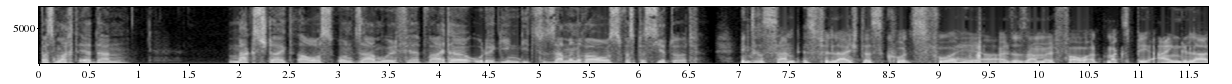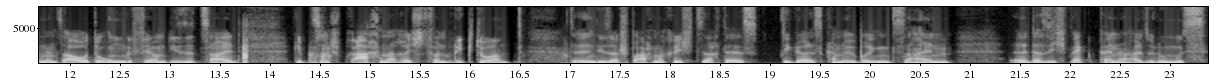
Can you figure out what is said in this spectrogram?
Was macht er dann? Max steigt aus und Samuel fährt weiter oder gehen die zusammen raus? Was passiert dort? Interessant ist vielleicht, dass kurz vorher, also Samuel V. hat Max B. eingeladen ins Auto, ungefähr um diese Zeit gibt es eine Sprachnachricht von Viktor. In dieser Sprachnachricht sagt er, es, Digga, es kann übrigens sein, äh, dass ich wegpenne, also du musst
